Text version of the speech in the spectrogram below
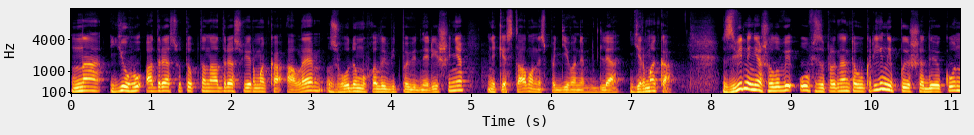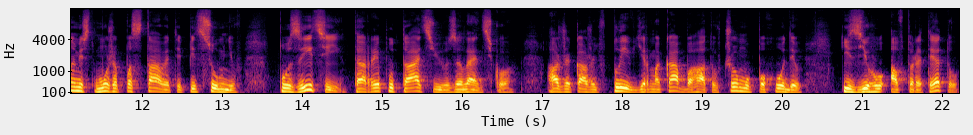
на його адресу, тобто на адресу Єрмака, але згодом ухвалив відповідне рішення, яке стало несподіваним для Єрмака. Звільнення ж голови Офісу президента України, пише The Economist, може поставити під сумнів позиції та репутацію Зеленського. Адже кажуть, вплив Єрмака багато в чому походив із його авторитету,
